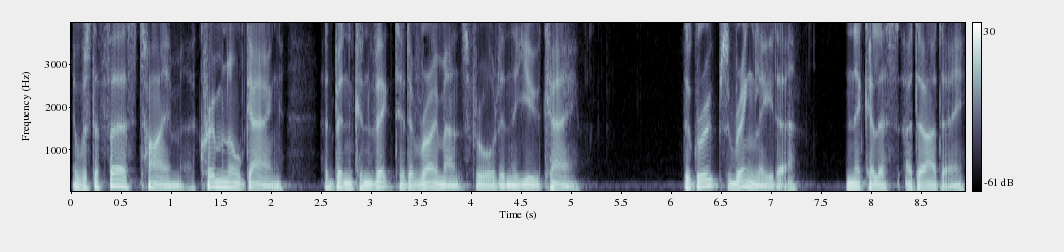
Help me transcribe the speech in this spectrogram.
It was the first time a criminal gang had been convicted of romance fraud in the UK. The group's ringleader, Nicholas Adade,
